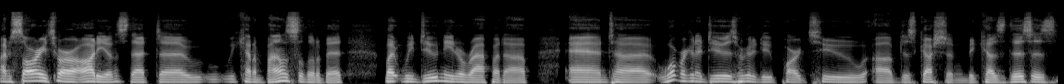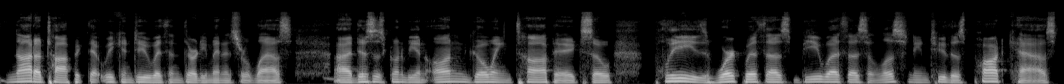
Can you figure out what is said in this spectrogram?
I'm sorry to our audience that uh, we kind of bounced a little bit, but we do need to wrap it up. And uh, what we're going to do is we're going to do part two of discussion because this is not a topic that we can do within 30 minutes or less. Uh, this is going to be an ongoing topic. So please work with us, be with us, and listening to this podcast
